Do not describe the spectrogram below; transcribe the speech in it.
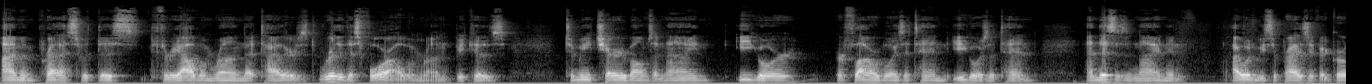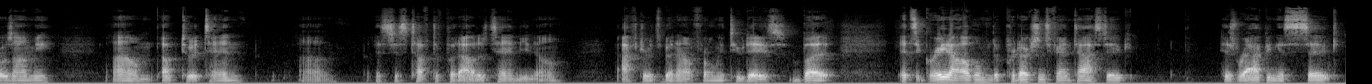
I'm impressed with this three album run that Tyler's really this four album run because to me Cherry Bomb's a nine, Igor or Flower Boy's a ten, Igor's a ten, and this is a nine, and I wouldn't be surprised if it grows on me um, up to a ten. Um, it's just tough to put out a ten, you know, after it's been out for only two days, but it's a great album. The production's fantastic. His rapping is sick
